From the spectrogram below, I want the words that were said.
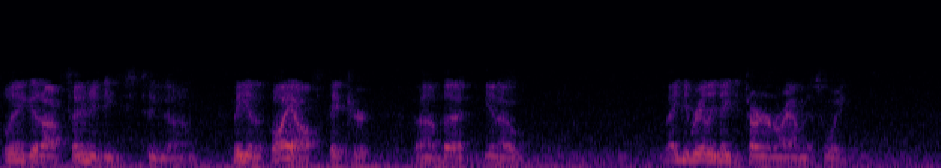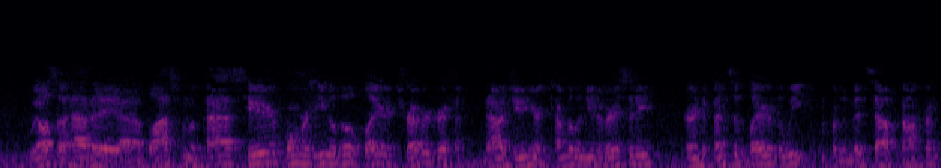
plenty of good opportunities to um, be in the playoff picture, uh, but you know they really need to turn it around this week. We also have a uh, blast from the past here. Former Eagleville player Trevor Griffin, now a junior at Cumberland University, earned Defensive Player of the Week from the Mid South Conference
